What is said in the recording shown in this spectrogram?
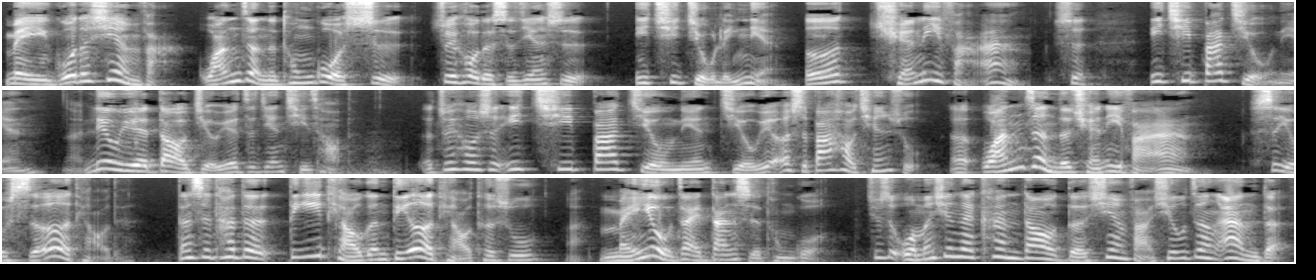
美国的宪法完整的通过是最后的时间是一七九零年，而权利法案是。一七八九年啊，六月到九月之间起草的，呃，最后是一七八九年九月二十八号签署。呃，完整的权利法案是有十二条的，但是它的第一条跟第二条特殊啊，没有在当时通过。就是我们现在看到的宪法修正案的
